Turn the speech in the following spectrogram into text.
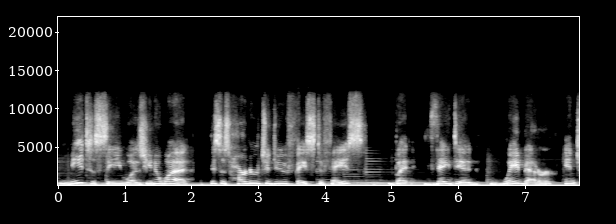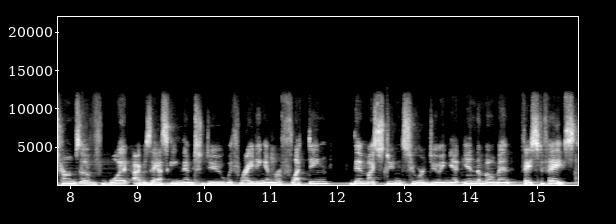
me to see was you know what? This is harder to do face to face, but they did way better in terms of what I was asking them to do with writing and reflecting than my students who are doing it in the moment face to face.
